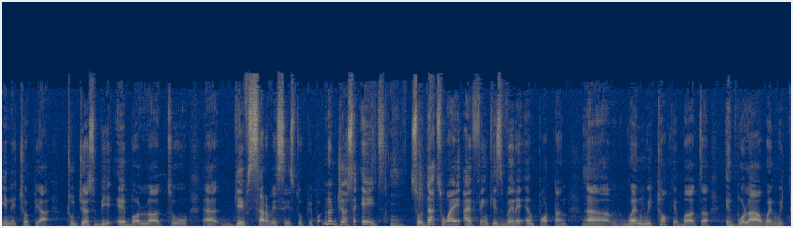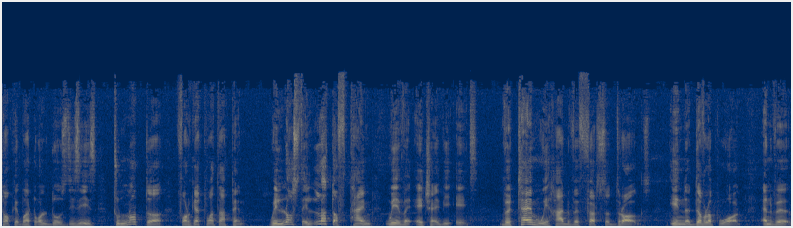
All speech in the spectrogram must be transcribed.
in Ethiopia to just be able uh, to uh, give services to people, not just AIDS. Mm. So that's why I think it's very important mm. uh, when we talk about uh, Ebola, when we talk about all those diseases, to not uh, forget what happened. We lost a lot of time with HIV AIDS. The time we had the first drugs in the developed world, and the,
